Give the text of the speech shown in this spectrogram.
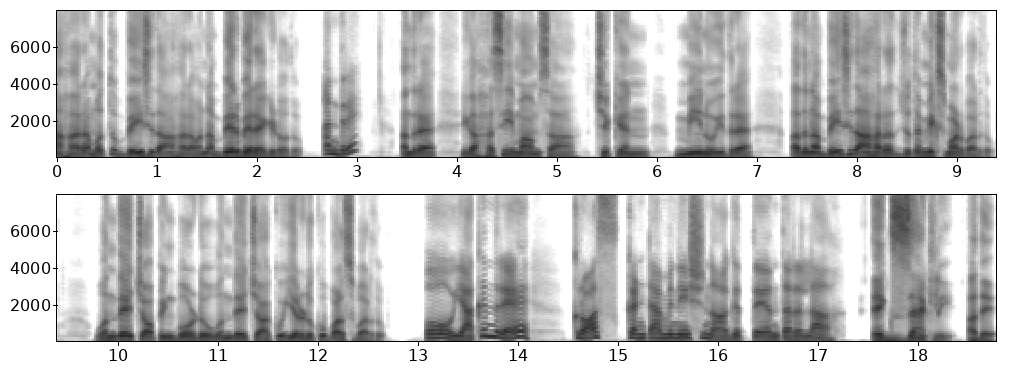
ಆಹಾರ ಮತ್ತು ಬೇಯಿಸಿದ ಆಹಾರವನ್ನ ಬೇರ್ಬೇರೆಯಾಗಿಡೋದು ಅಂದ್ರೆ? ಅಂದ್ರೆ ಈಗ ಹಸಿ ಮಾಂಸ ಚಿಕನ್ ಮೀನು ಇದ್ರೆ ಅದನ್ನ ಬೇಯಿಸಿದ ಆಹಾರದ ಜೊತೆ ಮಿಕ್ಸ್ ಮಾಡಬಾರ್ದು. ಒಂದೇ ಚಾಪಿಂಗ್ ಬೋರ್ಡು ಒಂದೇ ಚಾಕು ಎರಡಕ್ಕೂ ಬಳಸಬಾರ್ದು. ಓ ಯಾಕಂದ್ರೆ ಕ್ರಾಸ್ ಕಂಟಾಮಿನೇಷನ್ ಆಗುತ್ತೆ ಅಂತಾರಲ್ಲ? ಎಕ್ಸಾಕ್ಟ್ಲಿ ಅದೇ.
